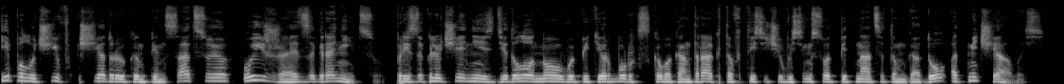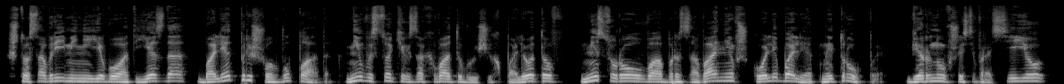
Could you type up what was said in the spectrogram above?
и, получив щедрую компенсацию, уезжает за границу. При заключении с Дедло нового петербургского контракта в 1815 году отмечалось, что со времени его отъезда балет пришел в упадок. Ни высоких захватывающих полетов, ни сурового образования в школе балетной труппы. Вернувшись в Россию,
